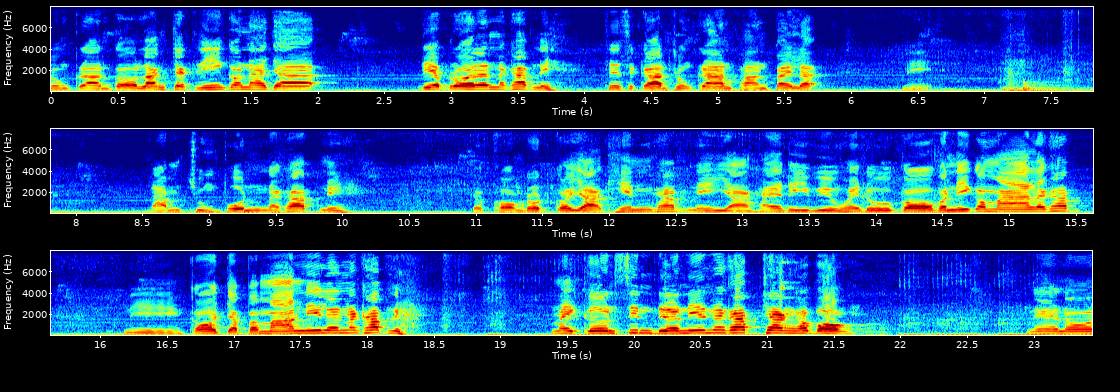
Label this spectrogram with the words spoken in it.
สงกรานต์ก็หลังจากนี้ก็น่าจะเรียบร้อยแล้วนะครับนี่ เทศกาลสงกรานต์ผ่านไปแล้วนี่ดำชุมพลนะครับนี่ จ้าของรถก็อยากเห็นครับนี่อยากให้รีวิวให้ดูก็วันนี้ก็มาแล้วครับ นี่ก็จะประมาณนี้แล้วนะครับนี่ไม่เกินสิ้นเดือนนี้นะครับ ช่างเขาบอก แน่นอน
